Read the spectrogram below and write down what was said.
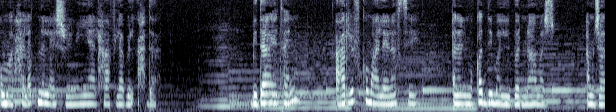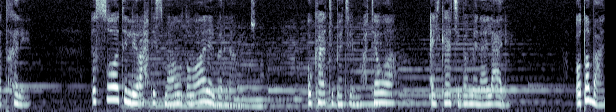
ومرحلتنا العشرينية الحافلة بالأحداث. بداية أعرفكم على نفسي أنا المقدمة للبرنامج أمجاد خليل. الصوت اللي راح تسمعوه طوال البرنامج. وكاتبة المحتوى الكاتبة منال علي. وطبعا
